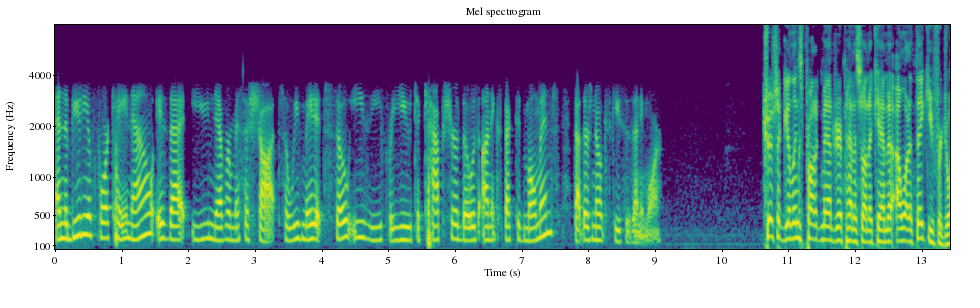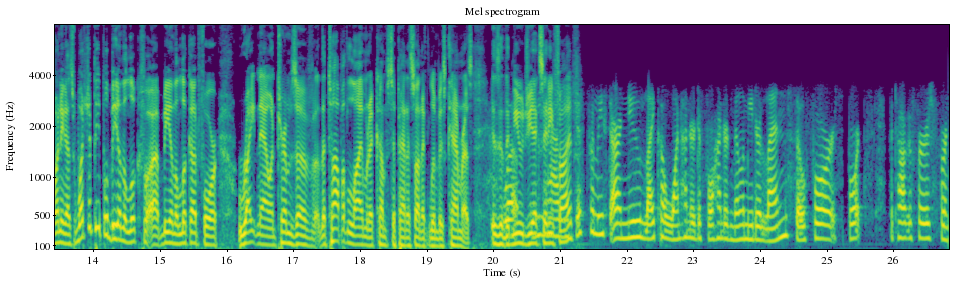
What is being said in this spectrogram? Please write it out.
And the beauty of 4K now is that you never miss a shot. So we've made it so easy for you to capture those unexpected moments that there's no excuses anymore. Trisha Gillings, product manager at Panasonic Canada. I want to thank you for joining us. What should people be on the look for, uh, be on the lookout for right now in terms of the top of the line when it comes to Panasonic Olympus cameras? Is it well, the new GX85? We just released our new Leica 100 to 400 millimeter lens. So for sports photographers, for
